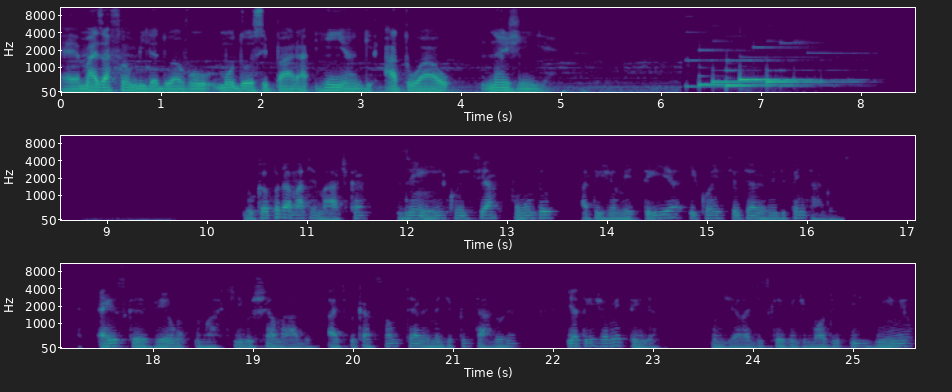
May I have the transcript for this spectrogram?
é, mas a família do avô mudou-se para Jinyang, atual Nanjing. No campo da matemática, Zeng conhecia a fundo a trigonometria e conhecia o teorema de Pitágoras. Ela escreveu um artigo chamado A Explicação do Teorema de Pitágoras e a Trigonometria, onde ela descreveu de modo exímio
